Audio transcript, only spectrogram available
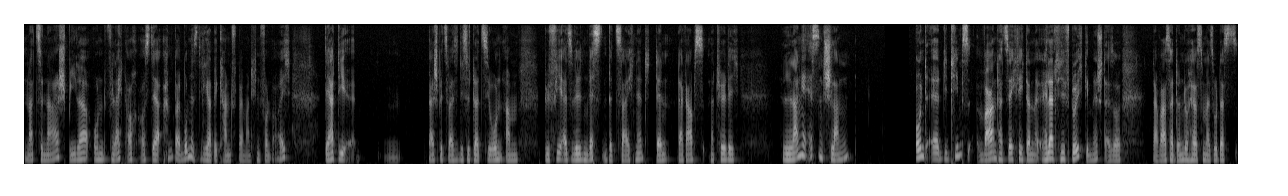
Nationalspieler und vielleicht auch aus der Handball-Bundesliga bekannt bei manchen von euch. Der hat die äh, beispielsweise die Situation am Buffet als Wilden Westen bezeichnet, denn da gab es natürlich lange Essensschlangen und äh, die Teams waren tatsächlich dann relativ durchgemischt. Also da war es halt dann durchaus mal so, dass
